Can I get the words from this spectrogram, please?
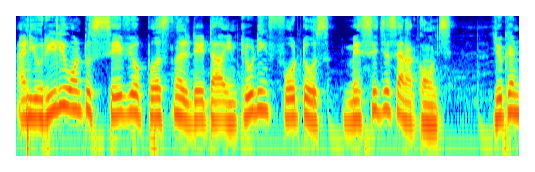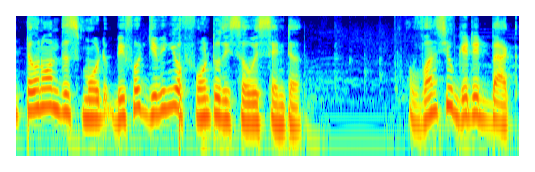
and you really want to save your personal data including photos, messages and accounts. You can turn on this mode before giving your phone to the service center. Once you get it back,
